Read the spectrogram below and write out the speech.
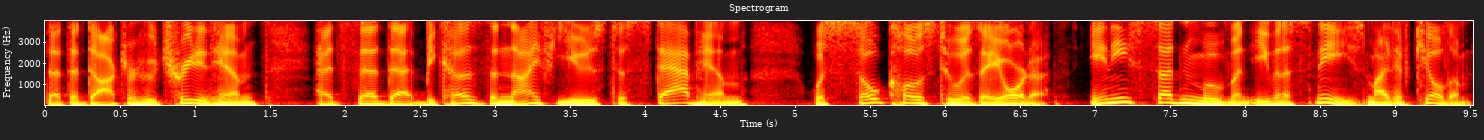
that the doctor who treated him had said that because the knife used to stab him was so close to his aorta, any sudden movement, even a sneeze, might have killed him.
